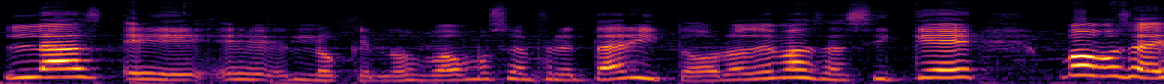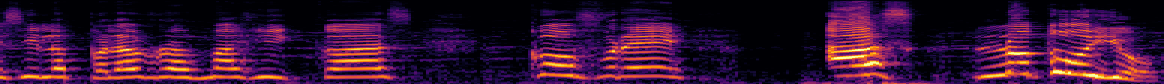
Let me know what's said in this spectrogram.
las eh, eh, lo que nos vamos a enfrentar y todo lo demás. Así que vamos a decir las palabras mágicas. Cofre, haz lo tuyo.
